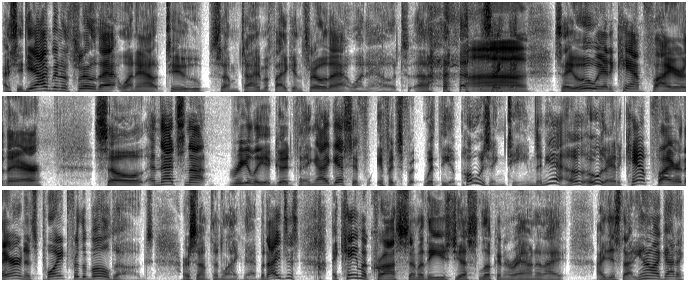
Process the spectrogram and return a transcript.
I said, yeah, I'm going to throw that one out too sometime if I can throw that one out." Uh, Ah. say, say, "Oh, we had a campfire there." So, and that's not really a good thing. I guess if if it's with the opposing team, then yeah, oh, they had a campfire there, and it's point for the Bulldogs or something like that. But I just I came across some of these just looking around, and I I just thought, you know, I gotta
